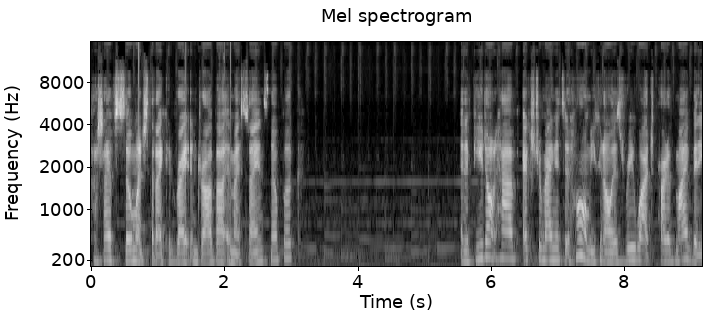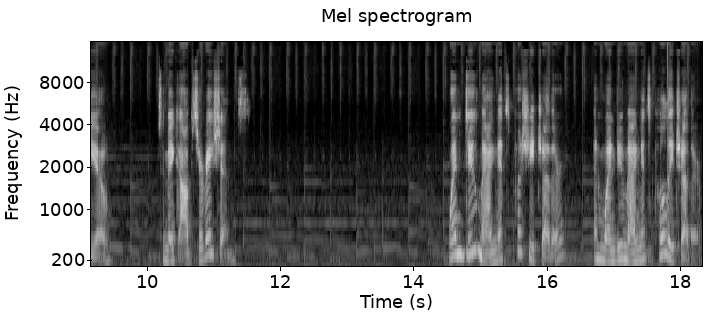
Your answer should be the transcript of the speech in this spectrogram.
Gosh, I have so much that I could write and draw about in my science notebook. And if you don't have extra magnets at home, you can always rewatch part of my video to make observations. When do magnets push each other? And when do magnets pull each other?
